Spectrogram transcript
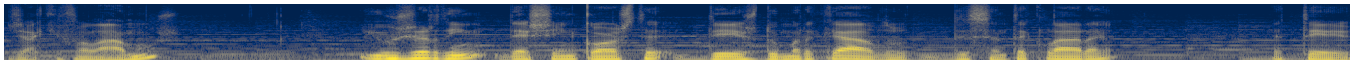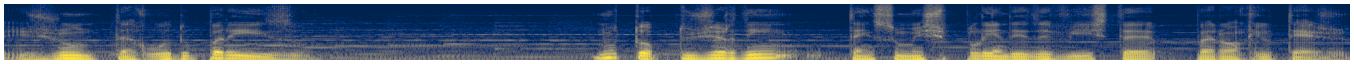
já que falámos, e o jardim deixa em costa desde o mercado de Santa Clara até junto da Rua do Paraíso, no topo do jardim tem-se uma esplêndida vista para o Rio Tejo.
